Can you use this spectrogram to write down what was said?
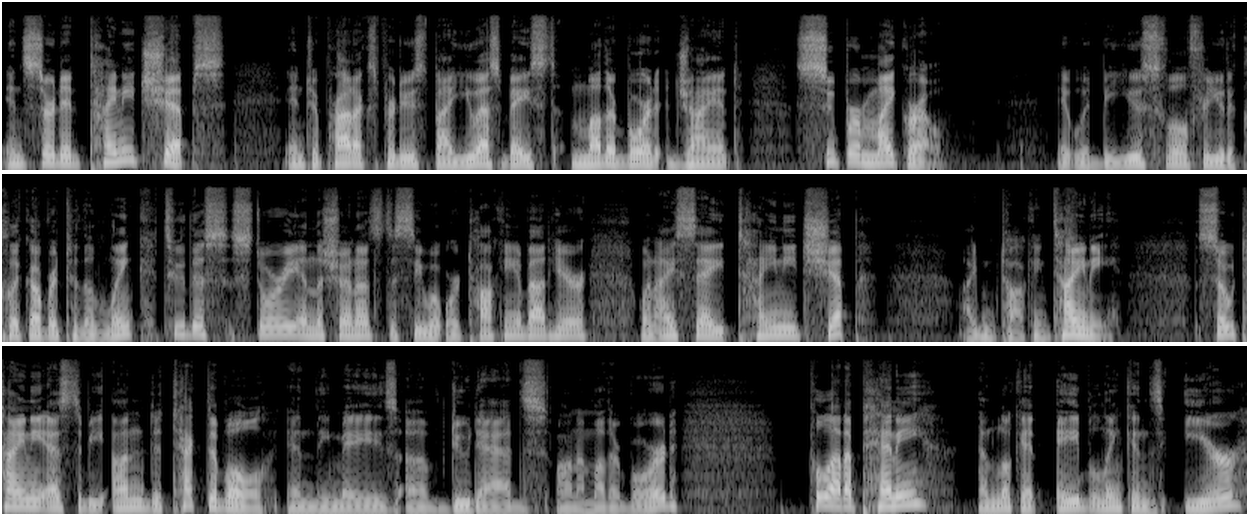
inserted tiny chips into products produced by US based motherboard giant Supermicro. It would be useful for you to click over to the link to this story in the show notes to see what we're talking about here. When I say tiny chip, I'm talking tiny. So tiny as to be undetectable in the maze of doodads on a motherboard. Pull out a penny and look at Abe Lincoln's ear.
